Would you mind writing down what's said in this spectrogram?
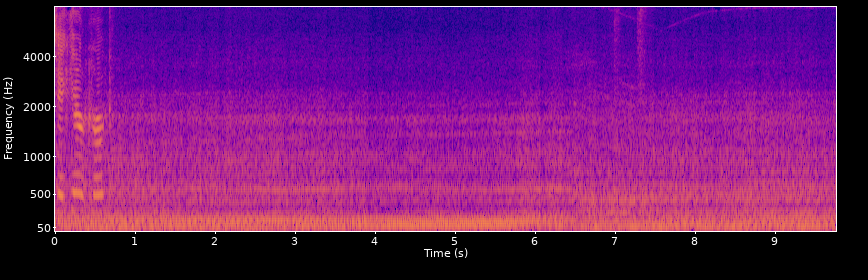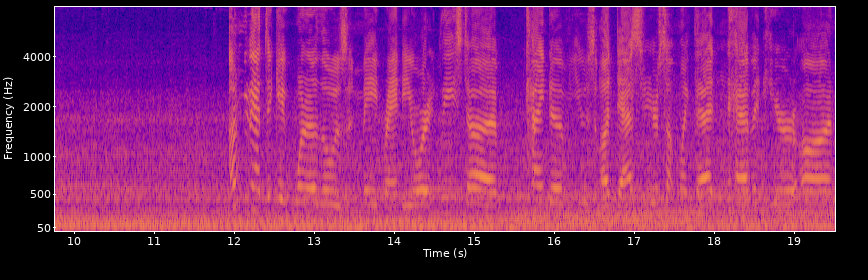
Take care, Kirk. I'm gonna have to get one of those made, Randy, or at least uh, kind of use Audacity or something like that and have it here on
